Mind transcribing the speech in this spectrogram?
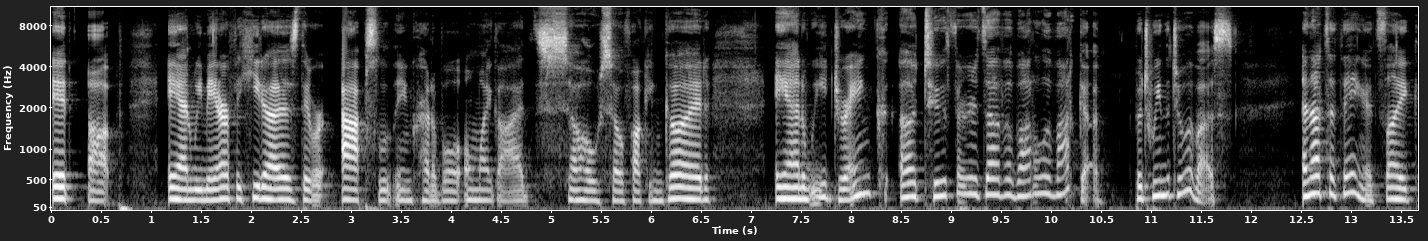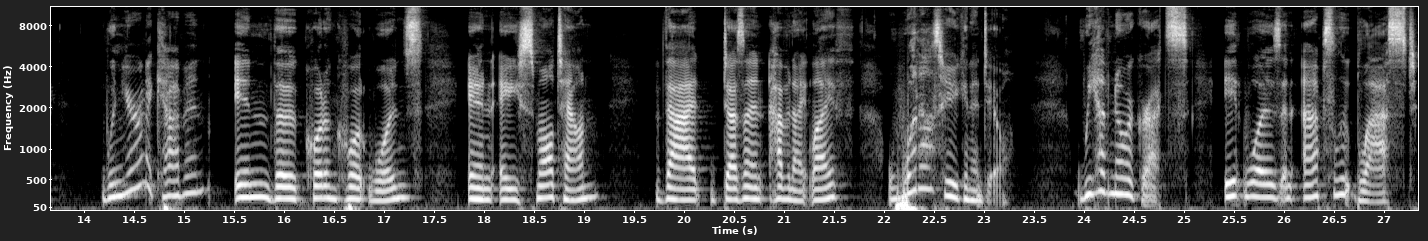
it up. And we made our fajitas. They were absolutely incredible. Oh my God, so, so fucking good. And we drank uh, two thirds of a bottle of vodka between the two of us. And that's the thing. It's like when you're in a cabin in the quote unquote woods in a small town that doesn't have a nightlife, what else are you going to do? We have no regrets. It was an absolute blast.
